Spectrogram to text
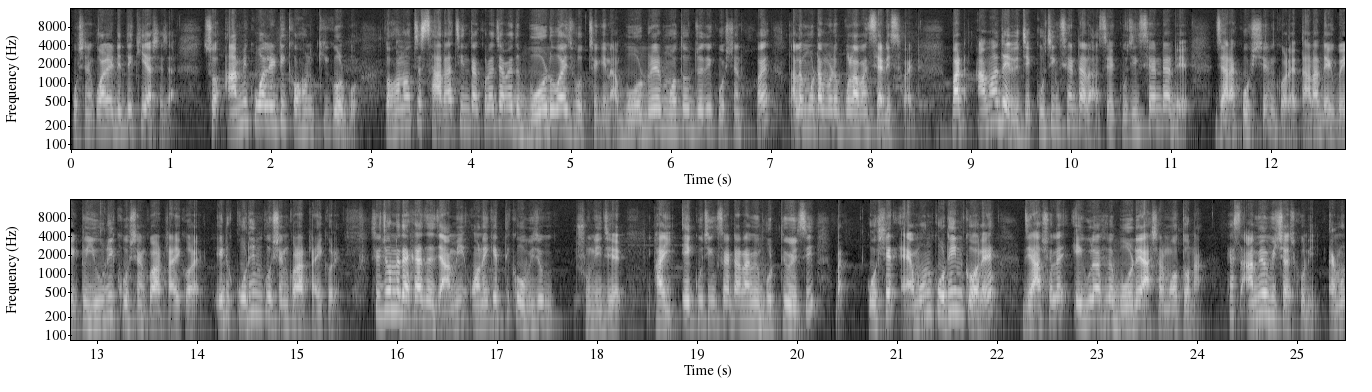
কোশ্চেনের কোয়ালিটিতে কি আসে যায়? সো আমি কোয়ালিটি কখন কি করব? তখন হচ্ছে সারা চিন্তা করে যে আমাদের বোর্ড ওয়াইজ হচ্ছে কিনা। বোর্ডের মতো যদি কোশ্চেন হয়, তাহলে মোটামুটি পোলাপান স্যাটিসফাইড বাট আমাদের যে কোচিং সেন্টার আছে কোচিং সেন্টারে যারা কোশ্চেন করে, তারা দেখবে একটু ইউনিক কোশ্চেন করা ট্রাই করে। একটু কঠিন কোশ্চেন করা ট্রাই করে। সেই জন্য দেখা যায় যে আমি অনেকের থেকে অভিযোগ শুনি যে, ভাই, এই কোচিং সেন্টারে আমি ভর্তি হয়েছি বাট কোশ্চেন এমন কঠিন করে যে আসলে এগুলো আসলে বোর্ডে আসার মতো না। ঠিক আমিও বিশ্বাস করি, এমন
